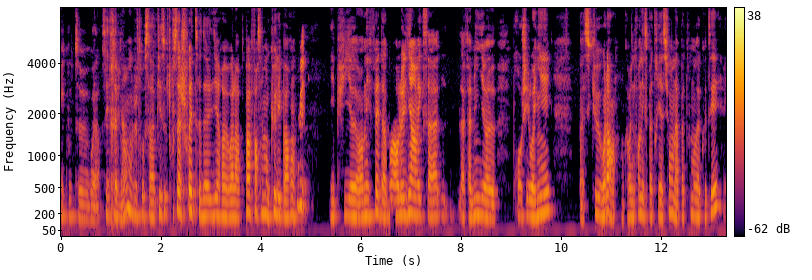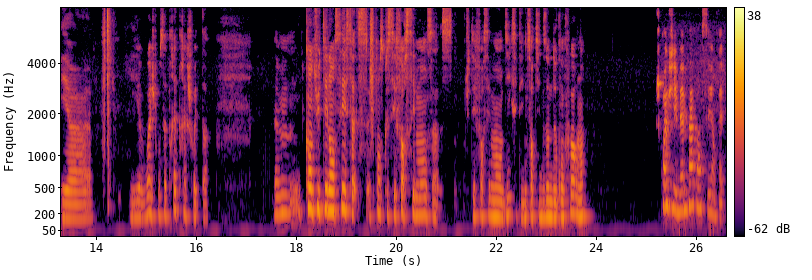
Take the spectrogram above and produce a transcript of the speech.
Écoute, euh, voilà, c'est très bien. Moi, je trouve ça, je trouve ça chouette de dire, euh, voilà, pas forcément que les parents. Oui. Et puis, euh, en effet, d'avoir le lien avec sa, la famille proche, éloignée, parce que, voilà, encore une fois, en expatriation, on n'a pas tout le monde à côté. Et, et ouais, je trouve ça très, très chouette. quand tu t'es lancé, ça, je pense que c'est forcément ça. Tu t'es forcément dit que c'était une sortie de zone de confort, non? Je crois que j'y ai même pas pensé, en fait.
